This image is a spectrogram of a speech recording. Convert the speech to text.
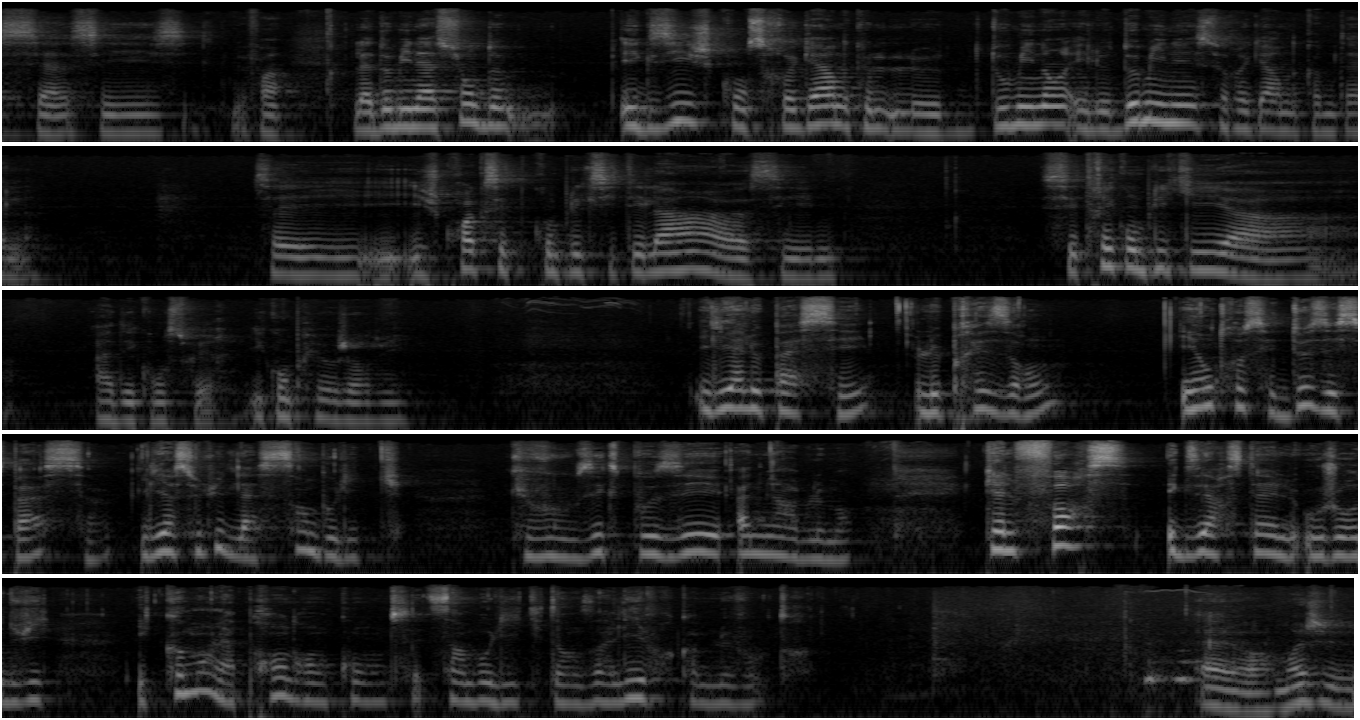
enfin, la domination exige qu'on se regarde, que le dominant et le dominé se regardent comme tel. Et je crois que cette complexité-là, euh, c'est très compliqué à, à déconstruire, y compris aujourd'hui. Il y a le passé, le présent, et entre ces deux espaces, il y a celui de la symbolique que vous exposez admirablement. Quelle force exerce-t-elle aujourd'hui et comment la prendre en compte, cette symbolique, dans un livre comme le vôtre? Alors, moi, je.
